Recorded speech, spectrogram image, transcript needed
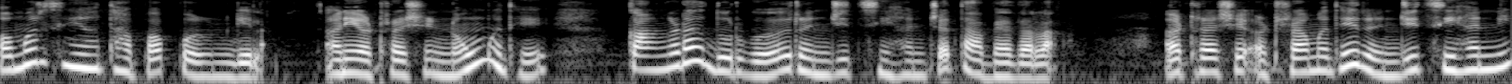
अमरसिंह थापा पळून गेला आणि अठराशे नऊमध्ये कांगडा दुर्ग रणजित सिंहांच्या ताब्यात आला. अठराशे अठरामध्ये रणजित सिंहांनी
